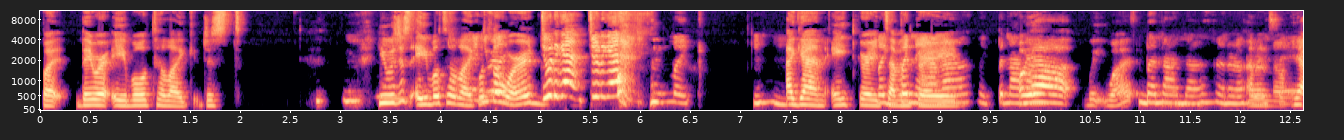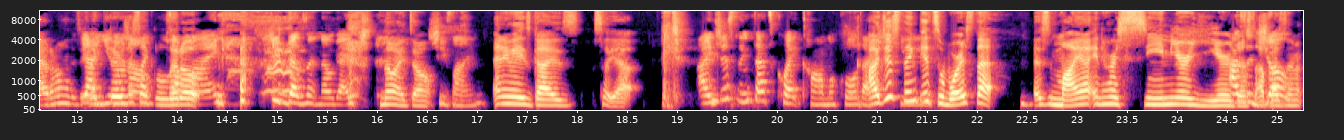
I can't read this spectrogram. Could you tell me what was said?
but they were able to like just. He was just able to like And what's the like, word Do it again. Do it again. like. mhm. again? Eighth grade, like seventh banana. grade. Like banana. Oh yeah, wait, what? Banana. I don't know how I don't know. say it. Yeah, I don't know how to say. Yeah. Like, you there's just like little. she doesn't know, guys. No, I don't. She's lying. Anyways, guys. So yeah, I just think that's quite comical. That I just think it's worse that as Maya in her senior year As a up as a. joke.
